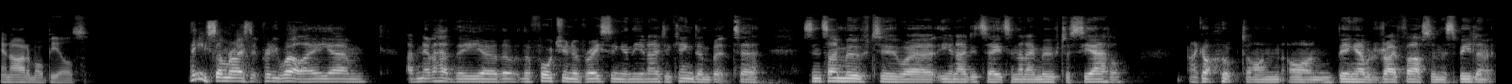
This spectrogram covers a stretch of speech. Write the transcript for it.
and automobiles? I think you summarized it pretty well. I um, I've never had the, uh, the, the fortune of racing in the United Kingdom, but uh, since I moved to uh, the United States and then I moved to Seattle, I got hooked on on being able to drive faster than the speed limit.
